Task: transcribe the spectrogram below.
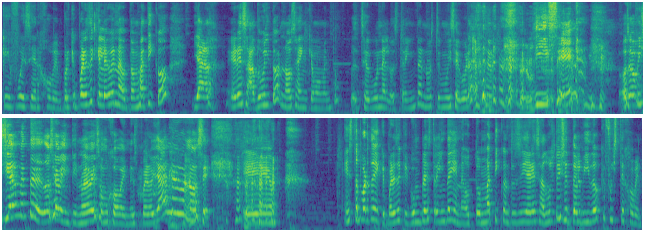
qué fue ser joven, porque parece que luego en automático ya eres adulto, no sé en qué momento, según a los 30, no estoy muy segura. Dicen, o sea, oficialmente de 12 a 29 son jóvenes, pero ya luego no sé. Eh, esta parte de que parece que cumples 30 y en automático entonces ya eres adulto y se te olvidó que fuiste joven,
